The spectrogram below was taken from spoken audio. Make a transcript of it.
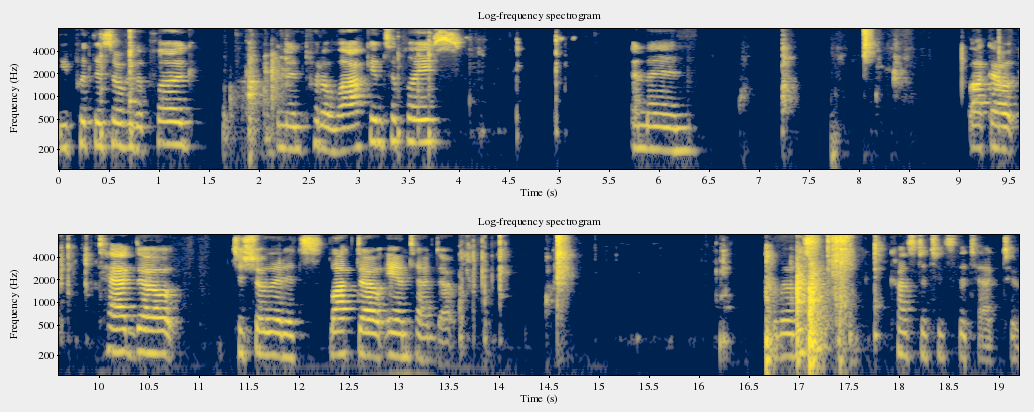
You'd put this over the plug and then put a lock into place and then lock out, tagged out to show that it's locked out and tagged out. Although this constitutes the tag too.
